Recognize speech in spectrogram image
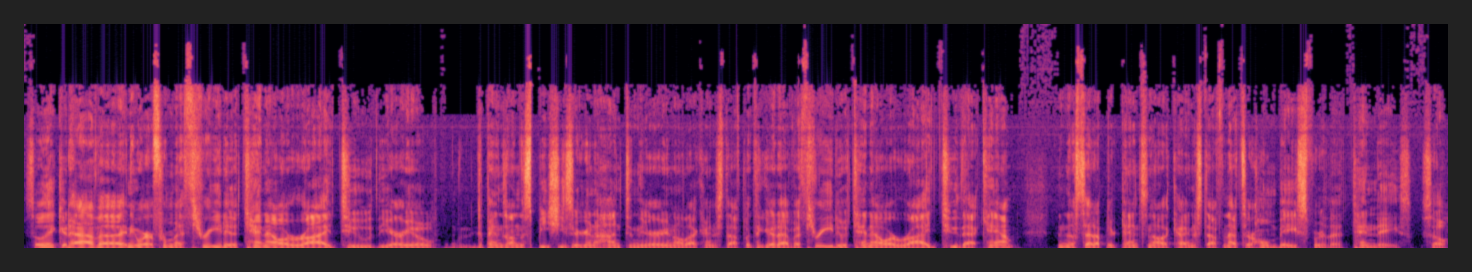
So they could have uh, anywhere from a three to ten hour ride to the area. Depends on the species they're going to hunt in the area and all that kind of stuff. But they could have a three to a ten hour ride to that camp. Then they'll set up their tents and all that kind of stuff, and that's their home base for the ten days. So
